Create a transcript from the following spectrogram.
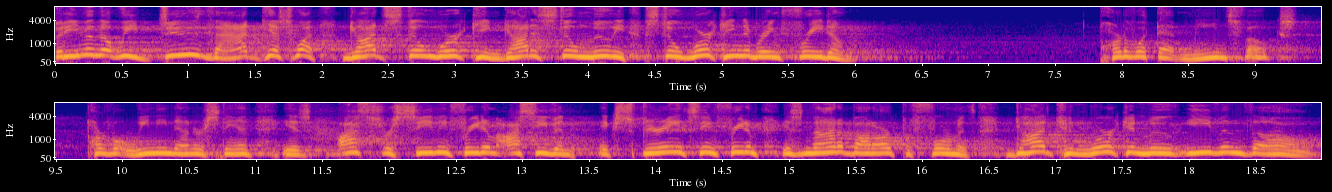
But even though we do that, guess what? God's still working. God is still moving, still working to bring freedom. Part of what that means, folks, part of what we need to understand is us receiving freedom, us even experiencing freedom, is not about our performance. God can work and move even though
